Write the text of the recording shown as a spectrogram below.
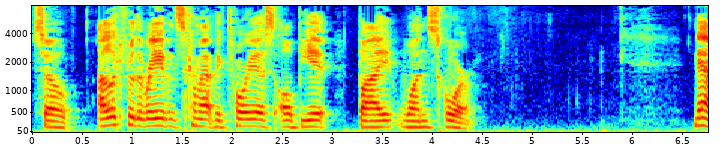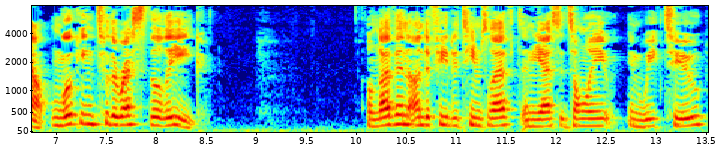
So I look for the Ravens to come out victorious, albeit by one score. Now, looking to the rest of the league, 11 undefeated teams left, and yes, it's only in week two,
